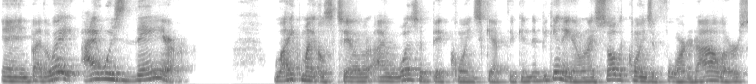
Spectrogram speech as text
And by the way, I was there. Like Michael Saylor, I was a Bitcoin skeptic in the beginning. And when I saw the coins at $400,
